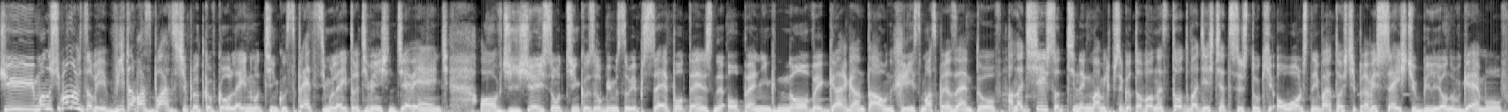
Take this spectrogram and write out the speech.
Siemano, siemano widzowie, witam was bardzo cieplutko w kolejnym odcinku Spec Simulator 99 A w dzisiejszym odcinku zrobimy sobie przepotężny opening nowych Gargantown Christmas prezentów. A na dzisiejszy odcinek mam ich przygotowane 123 sztuki o łącznej wartości prawie 6 bilionów gemów.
